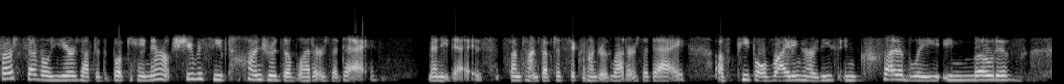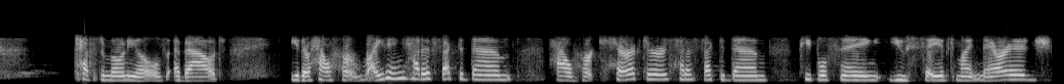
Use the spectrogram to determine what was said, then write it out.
first several years after the book came out, she received hundreds of letters a day, many days, sometimes up to 600 letters a day of people writing her these incredibly emotive testimonials about either how her writing had affected them, how her characters had affected them, people saying, You saved my marriage,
